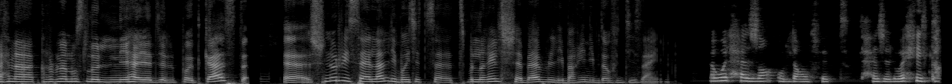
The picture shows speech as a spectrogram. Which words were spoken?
إحنا قربنا نوصلوا للنهاية ديال البودكاست. آه، شنو الرسالة اللي بغيتي تبلغي للشباب اللي باغيين يبداو في ال design؟ أول حاجة ولا en fait الحاجة الوحيدة.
